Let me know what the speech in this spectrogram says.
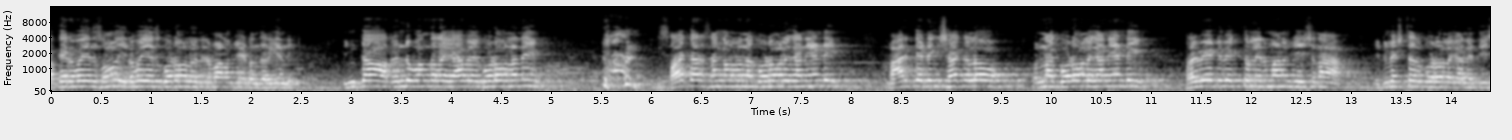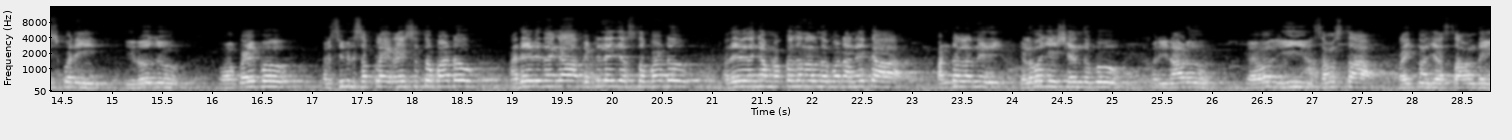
ఒక ఇరవై ఐదు సంవ ఇరవై ఐదు గొడవలు నిర్మాణం చేయడం జరిగింది. ఇంకా రెండు వందల యాభై గొడవలని సహకార సంఘంలో ఉన్న గొడవలు కానివ్వండి మార్కెటింగ్ శాఖలో ఉన్న గొడవలు కానివ్వండి ప్రైవేటు వ్యక్తులు నిర్మాణం చేసిన ఇన్వెస్టర్ గొడవలు కానీ తీసుకొని ఈరోజు ఒకవైపు మరి సివిల్ సప్లై రైస్తో పాటు అదేవిధంగా ఫెర్టిలైజర్స్తో పాటు అదేవిధంగా మొక్కజొన్నలతో పాటు అనేక పంటలని నిల్వ చేసేందుకు మరి ఈనాడు వ్యవ- ఈ సంస్థ ప్రయత్నం చేస్తూ ఉంది.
